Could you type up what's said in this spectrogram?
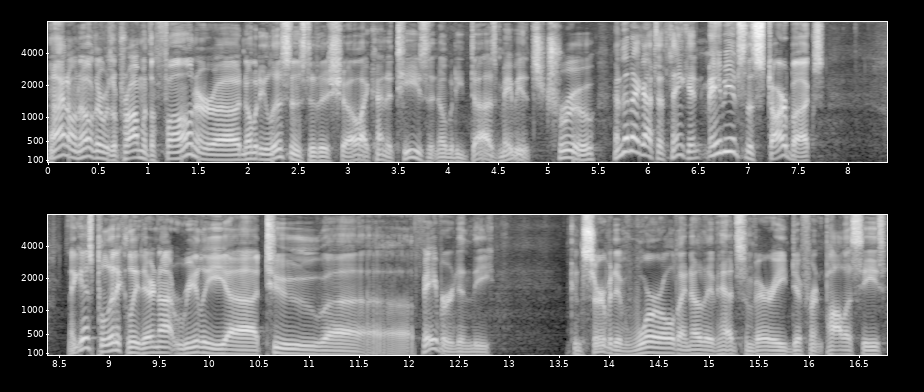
I don't know if there was a problem with the phone or uh, nobody listens to this show. I kind of tease that nobody does. Maybe it's true. And then I got to thinking, maybe it's the Starbucks I guess politically they're not really uh, too uh, favored in the conservative world. I know they've had some very different policies.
